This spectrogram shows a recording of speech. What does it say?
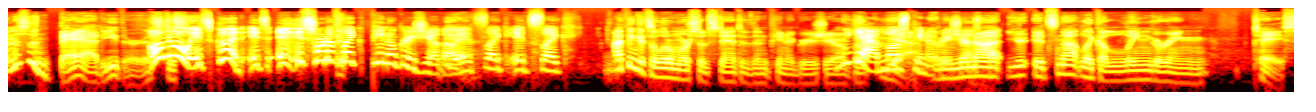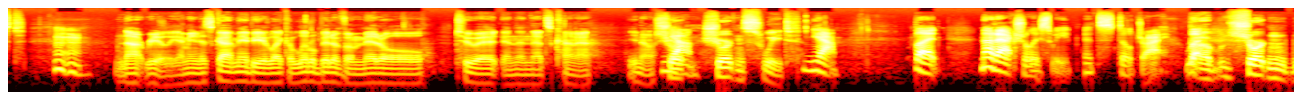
and this isn't bad either. It's oh no, it's good. It's it, it's sort of like Pinot Grigio though. Yeah. It's like it's like I think it's a little more substantive than Pinot Grigio. Well, yeah, most Pinot I mean, you're not. You're. It's not like a lingering taste. Mm-mm. Not really. I mean, it's got maybe like a little bit of a middle to it, and then that's kind of you know short, Yeah. short and sweet. yeah, but not actually sweet. It's still dry. But uh, short and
